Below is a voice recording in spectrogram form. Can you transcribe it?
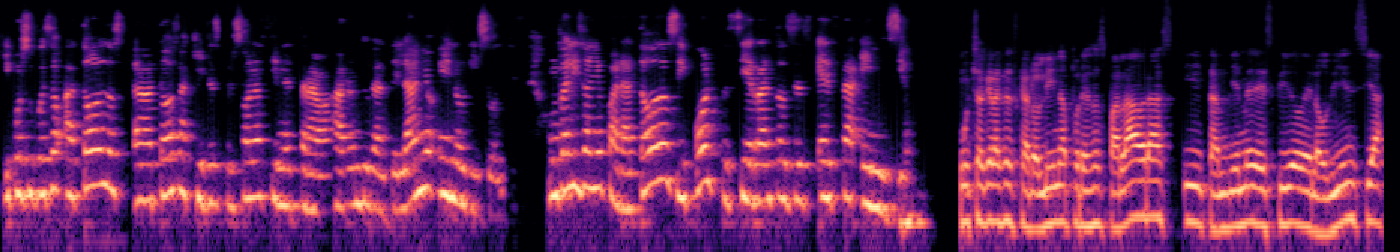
y por supuesto a, todos los, a todas aquellas personas quienes trabajaron durante el año en Horizontes. Un feliz año para todos y Paul, pues cierra entonces esta emisión. Muchas gracias Carolina por esas palabras y también me despido de la audiencia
